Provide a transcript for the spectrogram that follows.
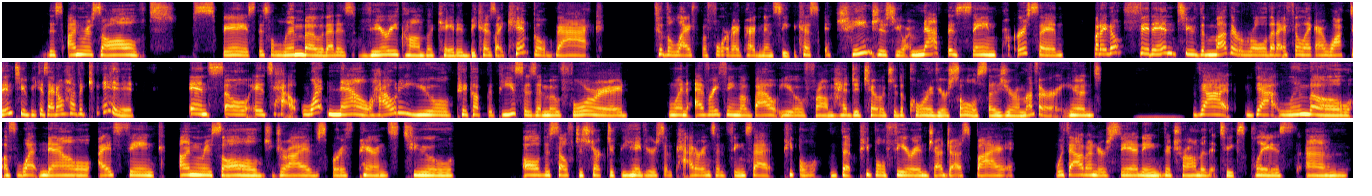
this unresolved space, this limbo that is very complicated because I can't go back to the life before my pregnancy because it changes you. I'm not the same person, but I don't fit into the mother role that I feel like I walked into because I don't have a kid. And so it's how, what now? How do you pick up the pieces and move forward when everything about you from head to toe to the core of your soul says you're a mother? And that that limbo of what now I think unresolved drives birth parents to all the self-destructive behaviors and patterns and things that people that people fear and judge us by without understanding the trauma that takes place um,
